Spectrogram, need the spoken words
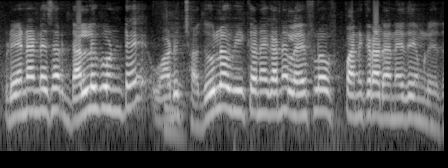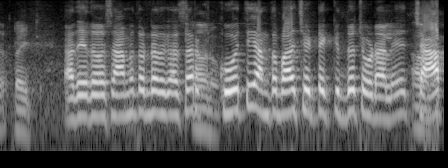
ఇప్పుడు ఏంటంటే సార్ డల్గా ఉంటే వాడు చదువులో వీక్ అనే కానీ లైఫ్లో పనికిరాడు అనేది ఏం లేదు రైట్ అదేదో సామెత ఉంటుంది కదా సార్ కోతి ఎంత బాగా చెట్టు ఎక్కిద్దో చూడాలి చేప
